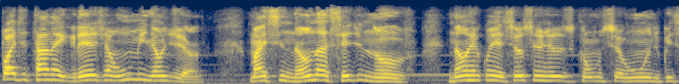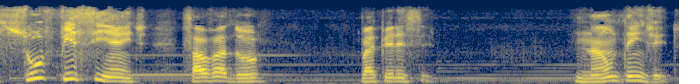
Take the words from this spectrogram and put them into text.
Pode estar na igreja um milhão de anos, mas se não nascer de novo, não reconhecer o Senhor Jesus como seu único e suficiente Salvador, vai perecer. Não tem jeito.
